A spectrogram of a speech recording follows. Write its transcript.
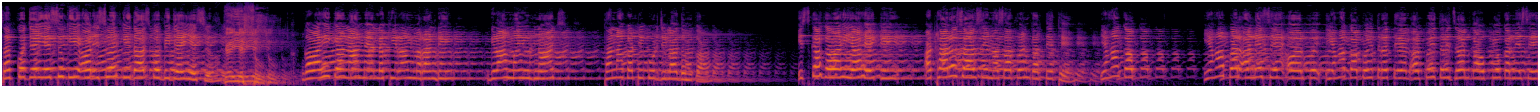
सबको जय यीशु की और ईश्वर की दास को भी जय यीशु। जय यीशु। गवाही का नाम है लखीराम मरांडी ग्राम मयूरनाथ थाना कटीकुट जिला दुमका। इसका गवाही यह है कि 18 साल से नशापन करते थे। यहाँ का यहाँ पर आने से और यहाँ का पवित्र तेल और पवित्र जल का उपयोग करने से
